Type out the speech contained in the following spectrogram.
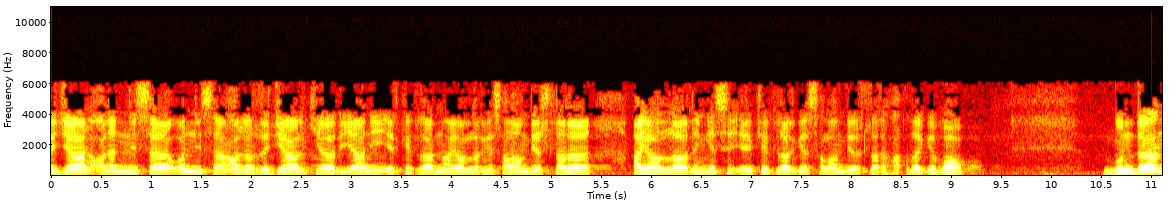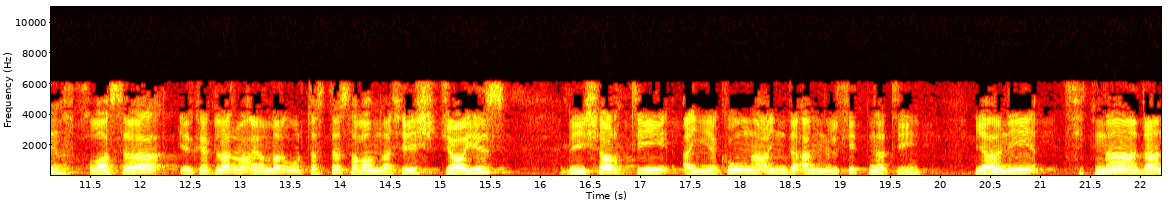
rijal ala nisa va nisa ala rijal keladi. Ya'ni erkaklarni ayollarga salom berishlari ayollarning esa erkaklarga salom berishlari haqidagi bob. Bundan xulosa erkaklar va ayollar o'rtasida salomlashish joiz ya'ni fitnadan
